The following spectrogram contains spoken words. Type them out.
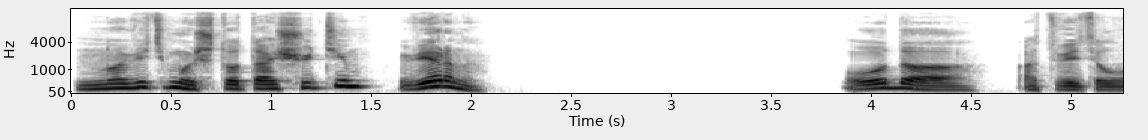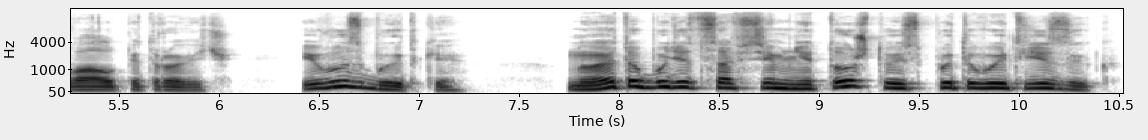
Но ведь мы что-то ощутим, верно?» «О да», – ответил Вал Петрович, – «и в избытке но это будет совсем не то, что испытывает язык.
